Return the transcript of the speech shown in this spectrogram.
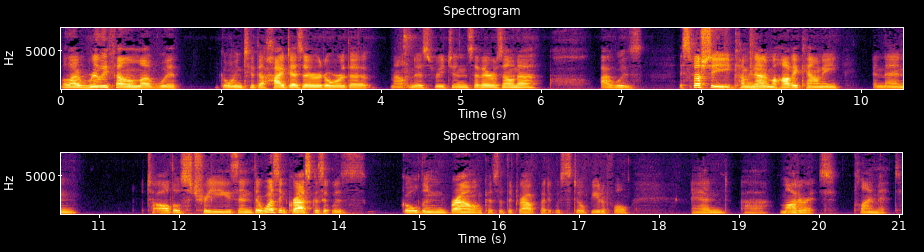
Well, I really fell in love with going to the high desert or the mountainous regions of Arizona. I was, especially coming out of Mohave County and then to all those trees. And there wasn't grass because it was golden brown because of the drought, but it was still beautiful and uh, moderate climate.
